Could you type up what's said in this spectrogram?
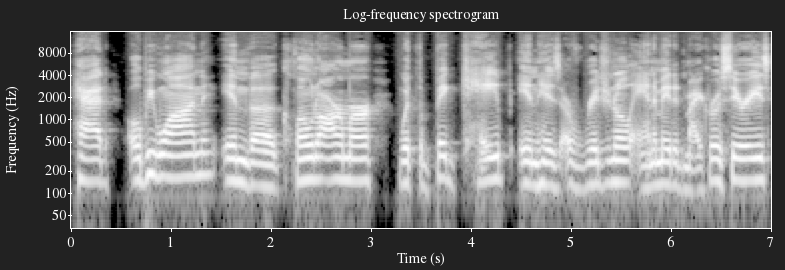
had Obi-Wan in the clone armor with the big cape in his original animated micro series,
